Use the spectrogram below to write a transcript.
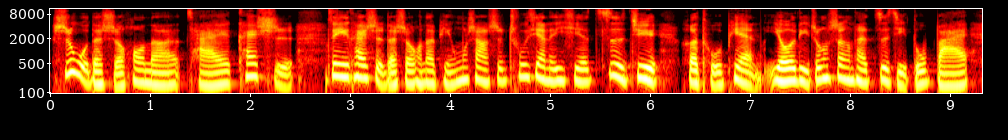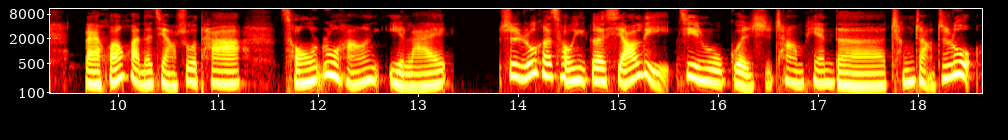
十五的时候呢才开始。最一开始的时候呢，屏幕上是出现了一些字句和图片，由李宗盛他自己独白。来缓缓地讲述他从入行以来是如何从一个小李进入滚石唱片的成长之路，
